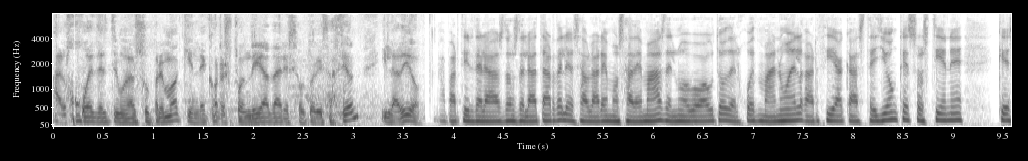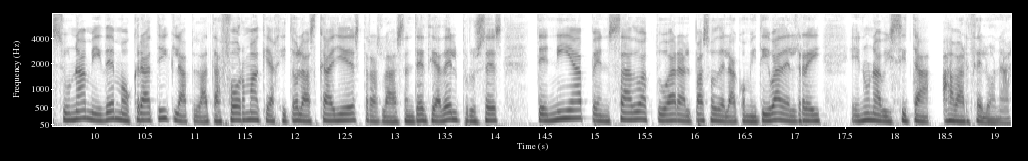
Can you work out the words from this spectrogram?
al juez del Tribunal Supremo a quien le correspondía dar esa autorización y la dio. A partir de las 2 de la tarde les hablaremos además del nuevo auto del juez Manuel García Castellón que sostiene que Tsunami Democratic, la plataforma que agitó las calles tras la sentencia del Prusés, tenía pensado actuar al paso de la comitiva del rey en una visita a Barcelona.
